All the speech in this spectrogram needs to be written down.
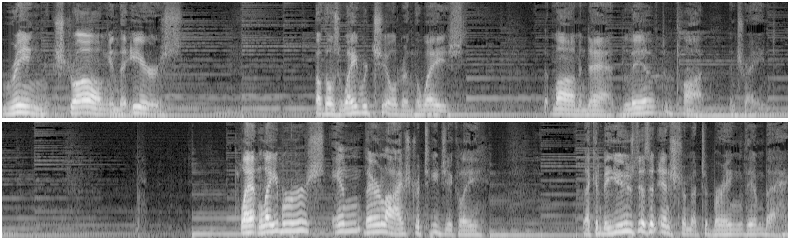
Ring strong in the ears of those wayward children the ways that mom and dad lived and taught and trained. Plant laborers in their life strategically that can be used as an instrument to bring them back.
